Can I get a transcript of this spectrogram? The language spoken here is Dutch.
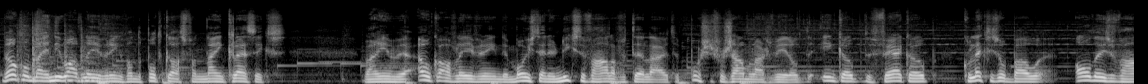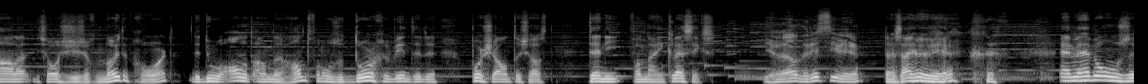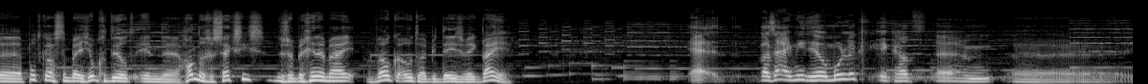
Welkom bij een nieuwe aflevering van de podcast van Nine Classics. Waarin we elke aflevering de mooiste en uniekste verhalen vertellen uit de Porsche verzamelaarswereld. De inkoop, de verkoop, collecties opbouwen. Al deze verhalen, zoals je ze nog nooit hebt gehoord. Dit doen we altijd aan de hand van onze doorgewinterde Porsche-enthousiast Danny van Nine Classics. Jawel, daar is hij weer. Daar zijn we weer. en we hebben onze podcast een beetje opgedeeld in eh, handige secties. Dus we beginnen bij welke auto heb je deze week bij je? Was eigenlijk niet heel moeilijk. Ik had. ehm, eh,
